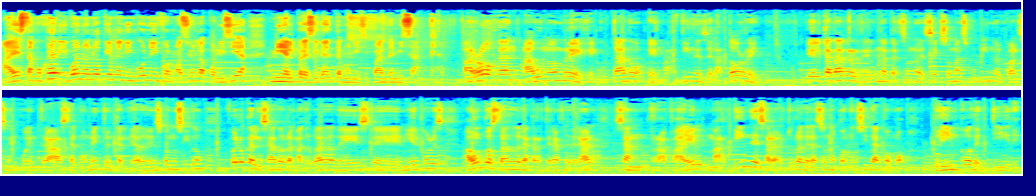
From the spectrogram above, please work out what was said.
a esta mujer. Y bueno, no tiene ninguna información la policía ni el presidente municipal de Misantla. Arrojan a un hombre ejecutado en Martínez de la Torre. El cadáver de una persona de sexo masculino, el cual se encuentra hasta el momento en calidad de desconocido, fue localizado la madrugada de este miércoles a un costado de la carretera federal San Rafael Martínez, a la altura de la zona conocida como Brinco del Tigre.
